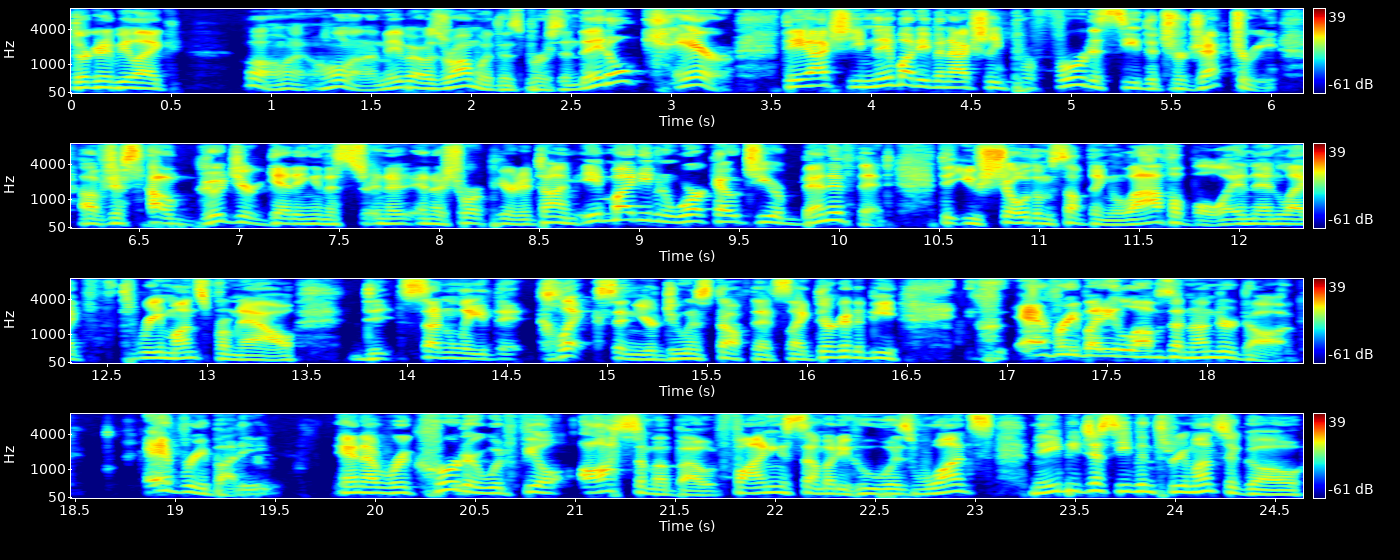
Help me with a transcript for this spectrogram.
they're going to be like, oh hold on maybe i was wrong with this person. They don't care. They actually they might even actually prefer to see the trajectory of just how good you're getting in a, in a, in a short period of time. It might even work out to your benefit that you show them something laughable and then like three months from now suddenly it clicks and you're doing stuff that's like they're going to be everybody loves an underdog. Everybody and a recruiter would feel awesome about finding somebody who was once maybe just even three months ago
